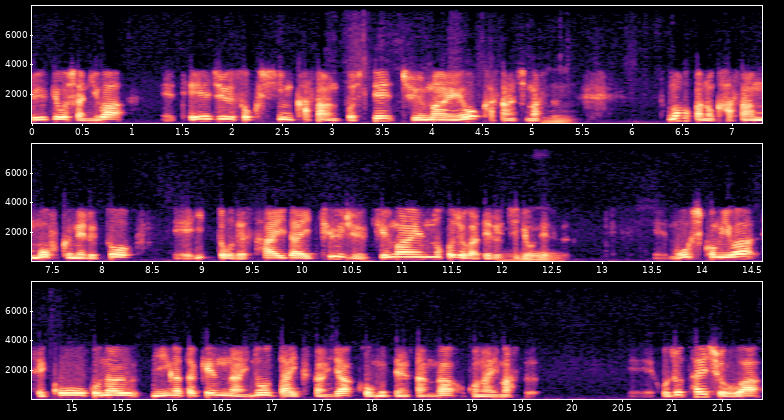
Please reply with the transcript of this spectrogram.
就業者には、えー定住促進加算として10万円を加算します。うんその他の加算も含めると、え1棟で最大99万円の補助が出る事業です。えー申し込みは施工を行う新潟県内の大工さんや工務店さんが行います。えー補助対象は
